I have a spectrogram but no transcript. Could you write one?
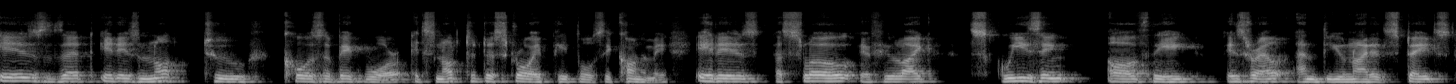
is that it is not to cause a big war. It's not to destroy people's economy. It is a slow, if you like, squeezing of the Israel and the United States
